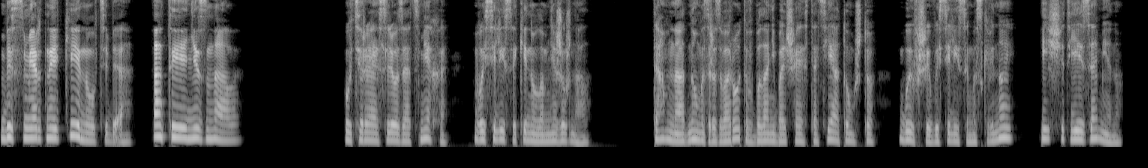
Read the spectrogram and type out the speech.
«Бессмертный кинул тебя, а ты и не знала». Утирая слезы от смеха, Василиса кинула мне журнал. Там на одном из разворотов была небольшая статья о том, что бывший Василиса Москвиной ищет ей замену.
